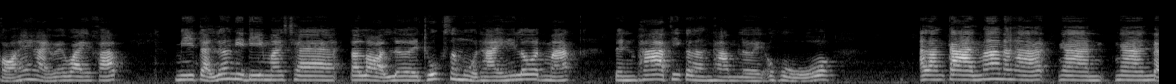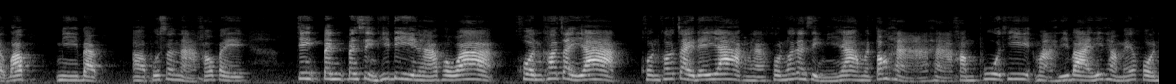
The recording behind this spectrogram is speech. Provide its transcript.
ขอให้หายไวๆครับ มีแต่เรื่องดีๆ มาแชร์ตลอดเลยทุกสมุทัยนิโรธมักเป็นภาพที่กำลังทำเลย โอ้โห อลังการมากนะคะ งานงานแบบว่ามีแบบพุทธศาสนาเข้าไปจริงเป็นเป็นสิ่งที่ดีนะคะ เพราะว่าคนเข้าใจยาก คนเข้าใจได้ยากนะคะคนเข้าใจสิ่งนี้ยากมันต้องหาหาคำพูดที่มาอธิบายที่ทำให้คน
